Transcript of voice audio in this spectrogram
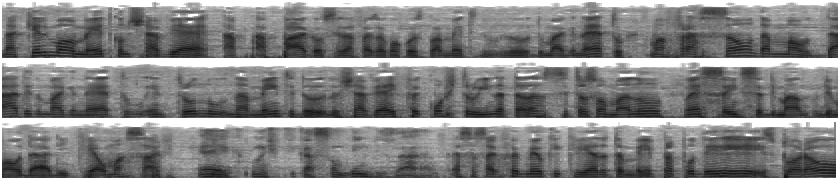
naquele momento, quando Xavier apaga, ou sei lá, faz alguma coisa com a mente do, do- Magneto, uma fração da maldade do Magneto entrou no- na mente do, do Xavier e foi construindo até ela se transformar num- numa essência de, de maldade e criar o massacre. É, uma explicação bem bizarra. Essa saga foi meio que criada também para poder explorar o,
